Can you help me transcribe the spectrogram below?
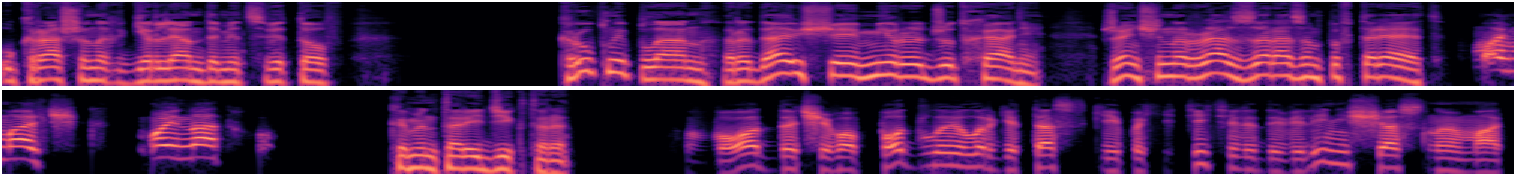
украшенных гирляндами цветов. Крупный план, рыдающая Мира Джудхани. Женщина раз за разом повторяет «Мой мальчик, мой Надху». Комментарий диктора. Вот до чего подлые ларгитасские похитители довели несчастную мать.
